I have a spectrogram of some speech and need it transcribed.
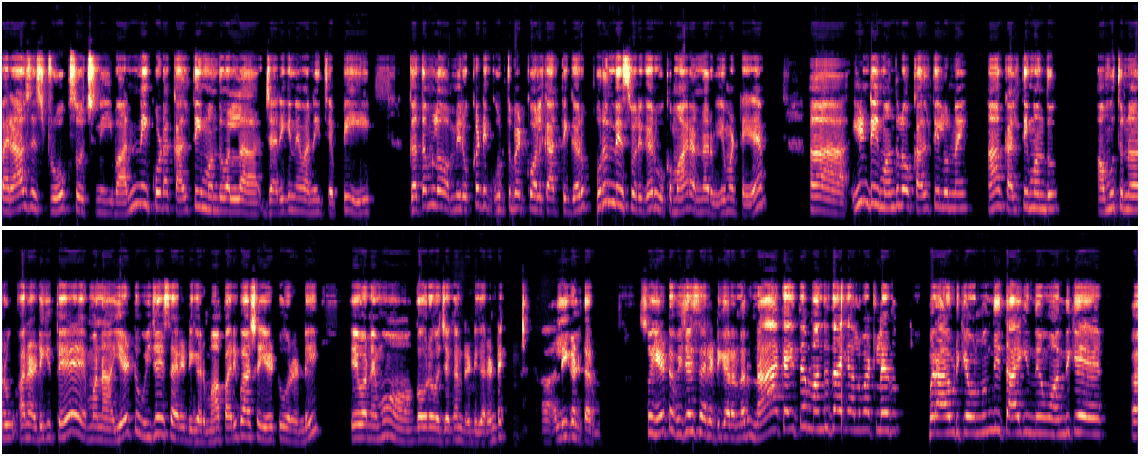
పెరాలసిస్ స్ట్రోక్స్ వచ్చినాయి ఇవన్నీ కూడా కల్తీ మందు వల్ల జరిగినవని చెప్పి గతంలో మీరు ఒక్కటి గుర్తుపెట్టుకోవాలి కార్తిక్ గారు పురంధేశ్వరి గారు ఒక మారు అన్నారు. ఏమంటే ఆ ఏంటి మందులో కల్తీలు ఉన్నాయి? ఆ కల్తీ మందు అమ్ముతున్నారు అని అడిగితే మన ఏటు విజయసాయి రెడ్డి గారు మా పరిభాష ఏటు అండి ఏవనేమో గౌరవ జగన్ రెడ్డి గారు అంటే లీగల్ టర్మ్. సో ఏటో విజయసాయి రెడ్డి గారు అన్నారు నాకైతే మందు తాగి అలవాట్లేదు మరి ఆవిడకి ఏమన్నా ఉంది? తాగిందేమో. అందుకే ఆ,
